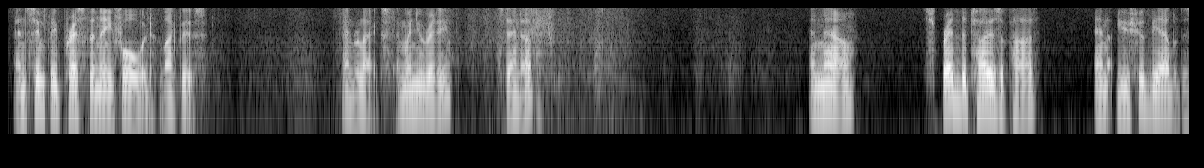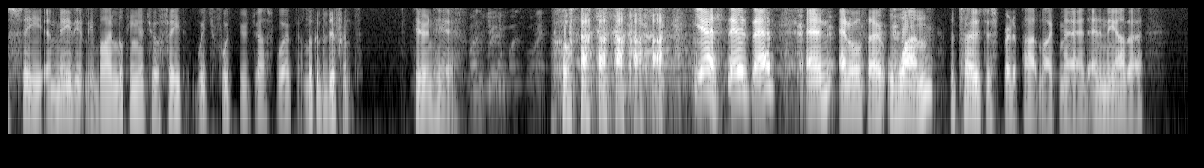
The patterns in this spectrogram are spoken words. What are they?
and simply press the knee forward like this and relax. And when you're ready, stand up. And now, spread the toes apart and you should be able to see immediately by looking at your feet which foot you just worked on. Look at the difference here and here. yes, there's that. And, and also, one, the toes just spread apart like mad, and in the other,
